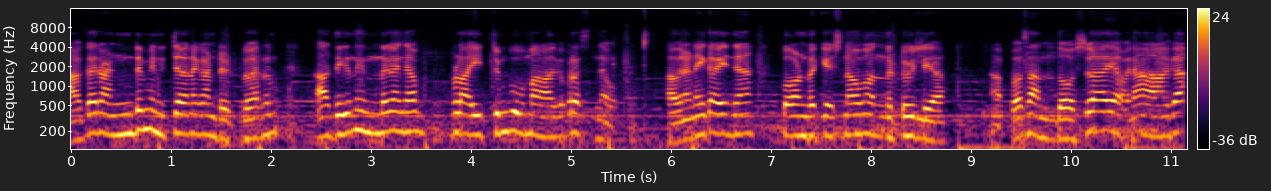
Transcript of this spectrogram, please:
ആകെ രണ്ട് മിനിറ്റ് അവനെ കണ്ടിട്ടുള്ളൂ. കാരണം അധികം നിന്ന് കഴിഞ്ഞാൽ ഫ്ലൈറ്റും പോകും ആകെ പ്രശ്നമാവും. അവനാണെങ്കിൽ കഴിഞ്ഞ കോൺവെക്കേഷൻ അവൻ വന്നിട്ടും ഇല്ല അപ്പൊ സന്തോഷമായി. അവൻ ആകെ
